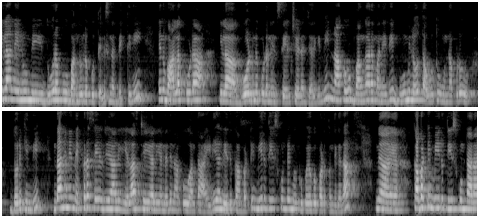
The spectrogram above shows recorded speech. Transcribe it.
ఇలా నేను మీ దూరపు బంధువులకు తెలిసిన వ్యక్తిని నేను వాళ్ళకు కూడా ఇలా గోల్డ్ను కూడా నేను సేల్ చేయడం జరిగింది. నాకు బంగారం అనేది భూమిలో తవ్వుతూ ఉన్నప్పుడు దొరికింది. దాన్ని నేను ఎక్కడ సేల్ చేయాలి ఎలా చేయాలి అనేది నాకు అంత ఐడియా లేదు కాబట్టి మీరు తీసుకుంటే మీకు ఉపయోగపడుతుంది కదా. కాబట్టి మీరు తీసుకుంటారా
